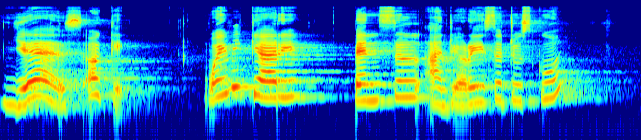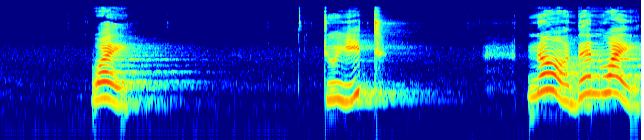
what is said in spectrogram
Yes, okay. Why we carry pencil and eraser to school? Why? To eat? No, then why?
